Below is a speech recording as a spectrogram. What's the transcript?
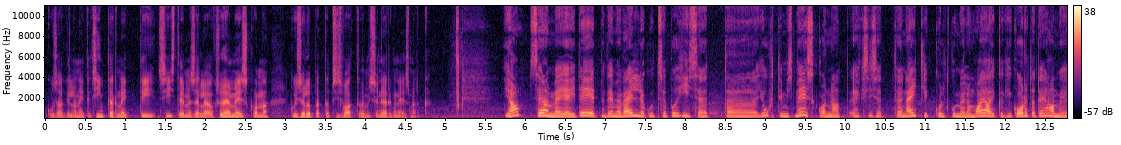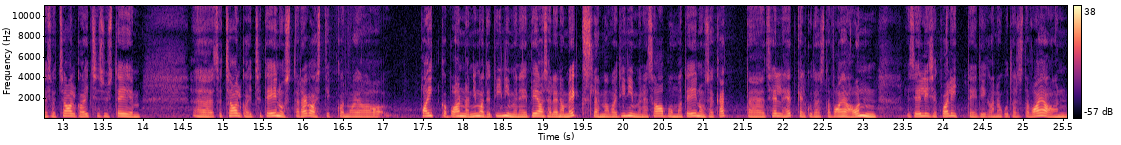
kusagile näiteks internetti, siis teeme selle jaoks ühe meeskonna. kui see lõpetab, siis vaatame, mis on järgmine eesmärk jah, see on meie idee, et me teeme väljakutsepõhised äh, juhtimismeeskonnad, ehk siis, et näitlikult, kui meil on vaja ikkagi korda teha meie sotsiaalkaitsesüsteem. Äh, sotsiaalkaitseteenuste rägastik on vaja paika panna niimoodi, et inimene ei pea seal enam ekslema, vaid inimene saab oma teenuse kätte sel hetkel, kui tal seda vaja on. ja sellise kvaliteediga, nagu tal seda vaja on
